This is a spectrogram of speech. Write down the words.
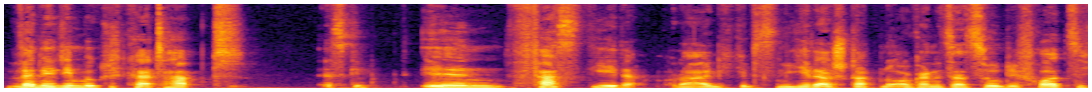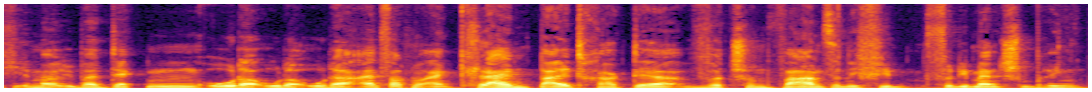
Wenn ihr die Möglichkeit habt, es gibt in fast jeder, oder eigentlich gibt es in jeder Stadt eine Organisation, die freut sich immer über Decken oder, oder, oder einfach nur einen kleinen Beitrag, der wird schon wahnsinnig viel für die Menschen bringen.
